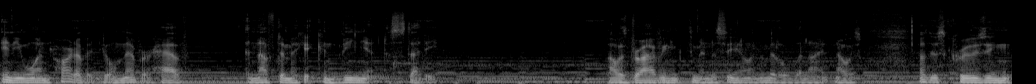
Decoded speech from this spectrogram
any one part of it, you'll never have enough to make it convenient to study. I was driving to Mendocino in the middle of the night, and I was, I was just cruising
